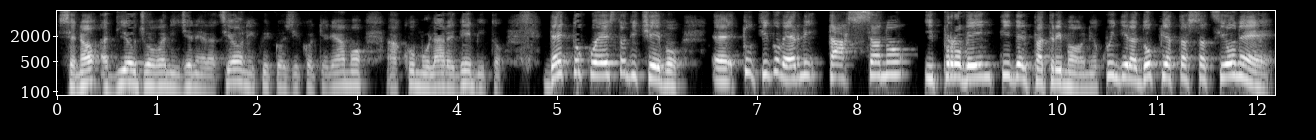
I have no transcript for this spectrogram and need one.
se no addio giovani generazioni, qui così continuiamo a accumulare debito. Detto questo, dicevo, eh, tutti i governi tassano i proventi del patrimonio, quindi la doppia tassazione è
